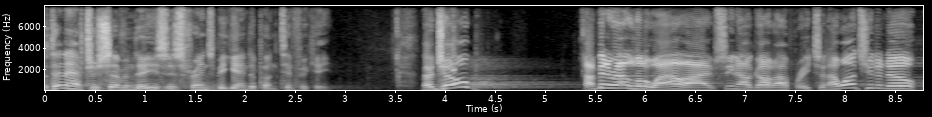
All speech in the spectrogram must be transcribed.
But then after seven days, his friends began to pontificate. Now, Job, I've been around a little while. I've seen how God operates, and I want you to know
